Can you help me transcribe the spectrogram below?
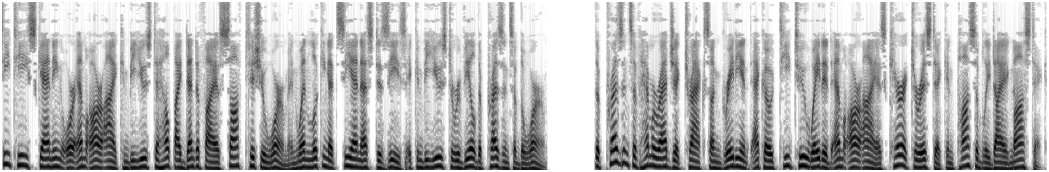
CT scanning or MRI can be used to help identify a soft tissue worm and when looking at CNS disease it can be used to reveal the presence of the worm. The presence of hemorrhagic tracts on gradient echo T2 weighted MRI is characteristic and possibly diagnostic.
